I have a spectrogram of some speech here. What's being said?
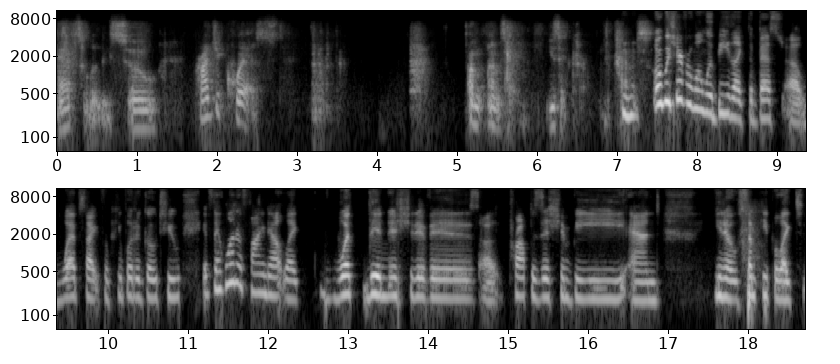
Absolutely. So project quest I'm, I'm sorry, you said mm-hmm. Or whichever one would be like the best uh, website for people to go to if they want to find out like what the initiative is, uh, Proposition B, and you know, some people like to,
